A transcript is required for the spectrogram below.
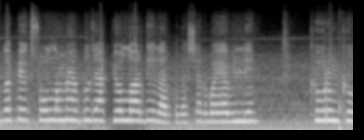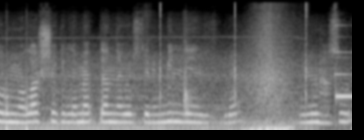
Bu da pek sollama yapılacak yollar değil arkadaşlar. Bayağı bildiğin kıvrım kıvrım yollar. Şu şekilde map'ten de göstereyim. Bildiğiniz üzere. Bilmiyorsunuz,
